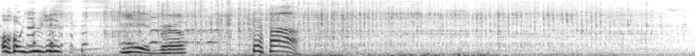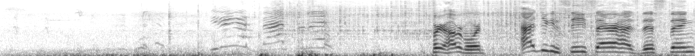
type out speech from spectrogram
Oh, you just skid, bro. Do you think that's bad for this? For your hoverboard, as you can see, Sarah has this thing,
